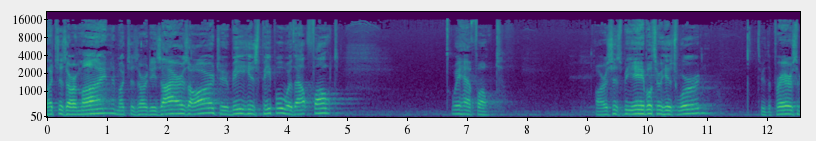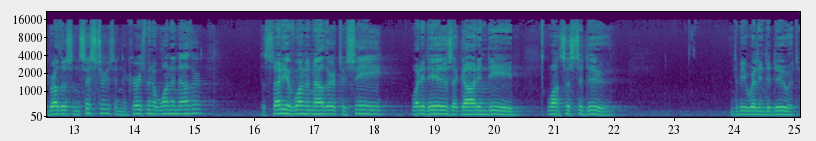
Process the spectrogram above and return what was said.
much as our mind, much as our desires are to be His people without fault, we have fault. Ours is to be able through His Word, through the prayers of brothers and sisters, and the encouragement of one another, the study of one another, to see what it is that God indeed wants us to do, and to be willing to do it.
